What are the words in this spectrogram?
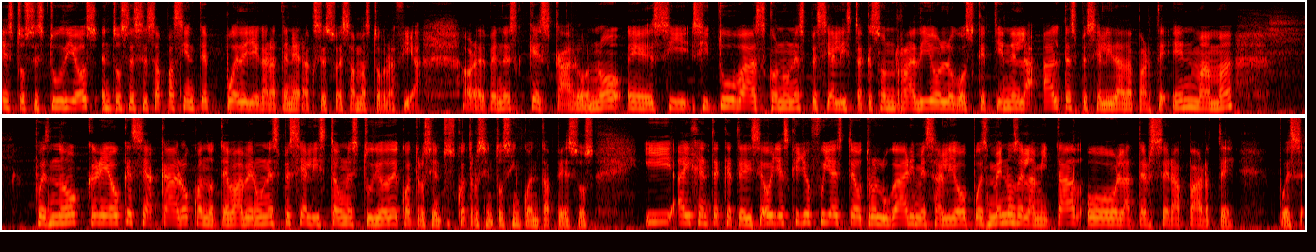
estos estudios, entonces esa paciente puede llegar a tener acceso a esa mastografía. Ahora depende de qué es caro, ¿no? Eh, si, si tú vas con un especialista que son radiólogos que tienen la alta especialidad aparte en mama, pues no creo que sea caro cuando te va a ver un especialista un estudio de 400, 450 pesos. Y hay gente que te dice, oye, es que yo fui a este otro lugar y me salió pues menos de la mitad o la tercera parte. Pues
